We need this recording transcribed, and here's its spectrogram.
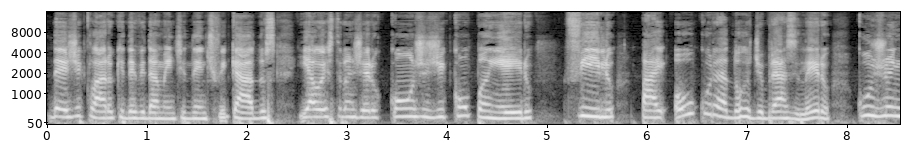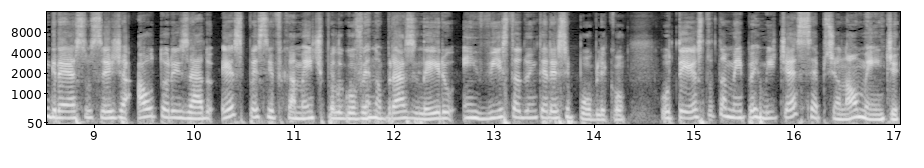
desde claro que devidamente identificados, e ao estrangeiro cônjuge, companheiro, filho, pai ou curador de brasileiro cujo ingresso seja autorizado especificamente pelo governo brasileiro em vista do interesse público. O texto também permite excepcionalmente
